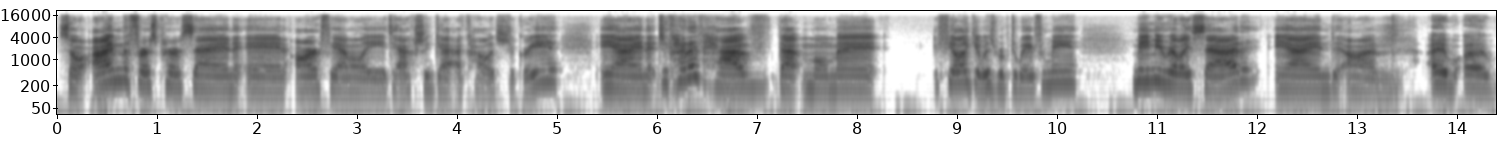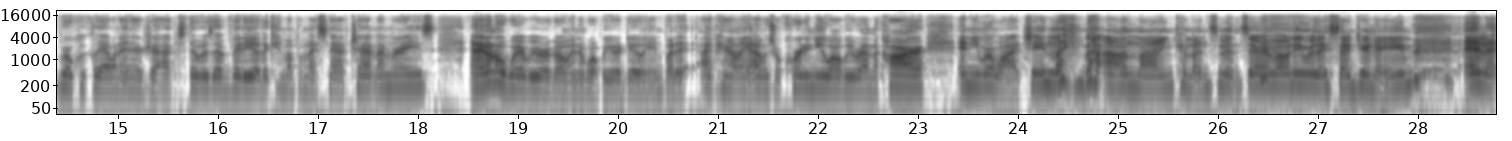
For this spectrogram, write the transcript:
So I'm the first person in our family to actually get a college degree and to kind of have that moment feel like it was ripped away from me made me really sad and um I uh, real quickly, I want to interject. There was a video that came up on my Snapchat memories, and I don't know where we were going or what we were doing, but it, apparently I was recording you while we were in the car, and you were watching like the online commencement ceremony where they said your name, and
